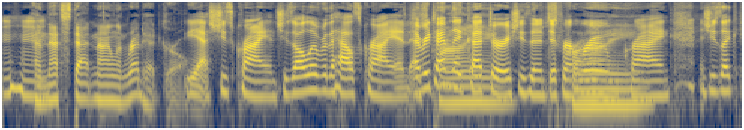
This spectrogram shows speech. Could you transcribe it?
Mhm. and that's Staten Island redhead girl. Yeah, she's crying. She's all over the house crying. Every time they cut to her, she's in a different crying. room crying. And she's like,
